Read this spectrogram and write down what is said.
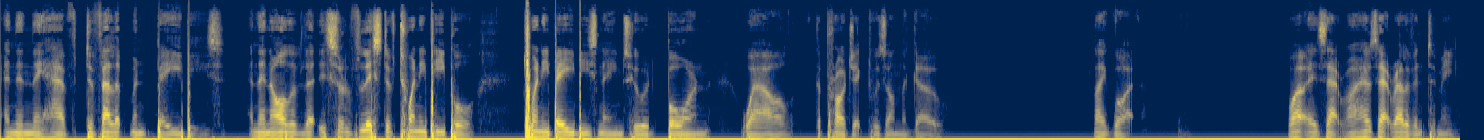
and then they have development babies, and then all of that this sort of list of 20 people, 20 babies' names who were born while the project was on the go. Like what? What is that? How is that relevant to me?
